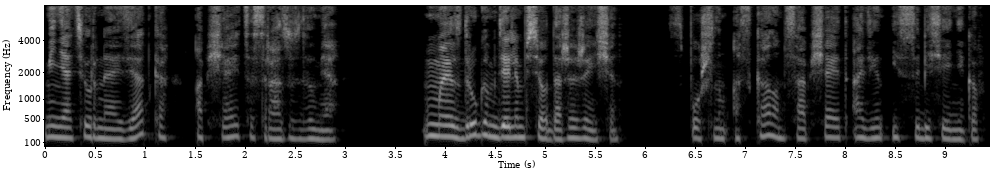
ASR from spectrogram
Миниатюрная азиатка общается сразу с двумя. «Мы с другом делим все, даже женщин», — с пошлым оскалом сообщает один из собеседников.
